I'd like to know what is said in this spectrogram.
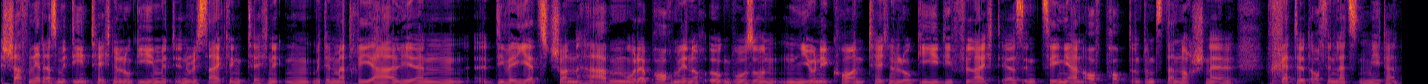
Schaffen wir das mit den Technologien, mit den Recycling-Techniken, mit den Materialien, äh, die wir jetzt schon haben, oder brauchen wir noch irgendwo so eine Unicorn-Technologie, die vielleicht erst in zehn Jahren aufpoppt und uns dann noch schnell rettet auf den letzten Metern?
